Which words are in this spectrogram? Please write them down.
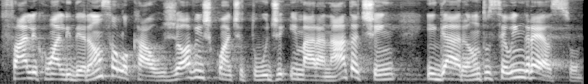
Fale com a liderança local Jovens com Atitude e Maranata Team e garanta o seu ingresso.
